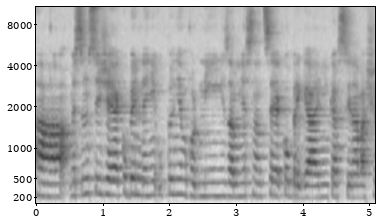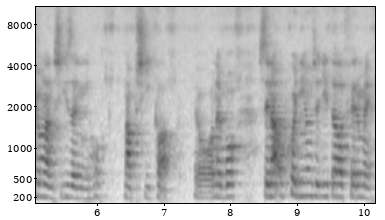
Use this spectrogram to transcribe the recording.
A myslím si, že jakoby není úplně vhodný zaměstnat se jako brigádníka syna vašeho nadřízeného, například, jo, nebo syna obchodního ředitele firmy,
